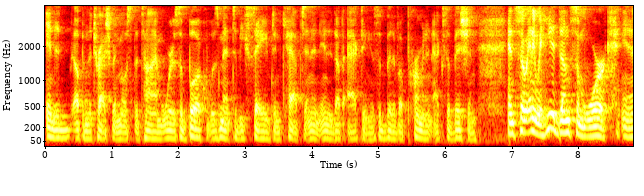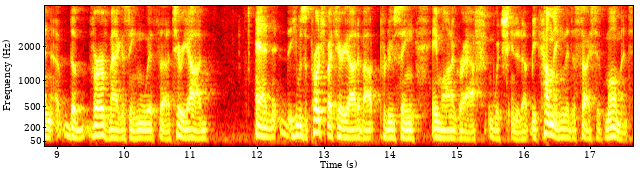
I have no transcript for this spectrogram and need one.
ended up in the trash bin most of the time, whereas a book was meant to be saved and kept, and it ended up acting as a bit of a permanent exhibition. And so, anyway, he had done some work in the Verve magazine with uh, and he was approached by Tériade about producing a monograph, which ended up becoming The Decisive Moment.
